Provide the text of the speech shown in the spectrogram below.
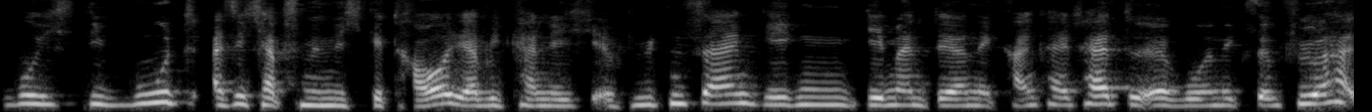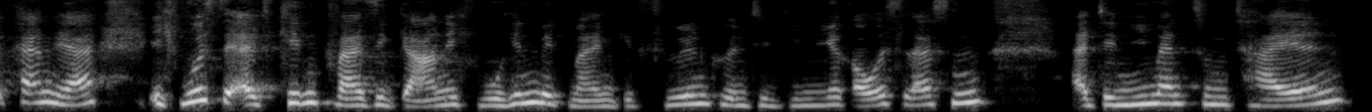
wo ich die Wut, also ich habe es mir nicht getraut, ja, wie kann ich wütend sein gegen jemand, der eine Krankheit hat, äh, wo er nichts dafür kann, ja. Ich wusste als Kind quasi gar nicht, wohin mit meinen Gefühlen, könnte die nie rauslassen, hatte niemand zum Teilen.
